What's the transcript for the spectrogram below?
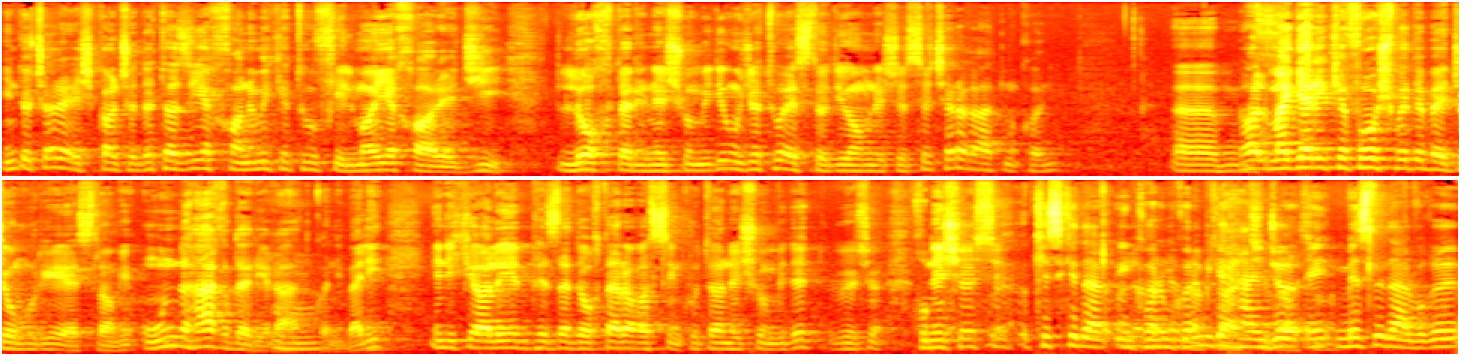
این دوچار اشکال شده. تازه یه خانمی که تو فیلم های خارجی لخت داری نشون میدی اونجا تو استودیوم نشسته چرا قطع می‌کنی؟ حال مگری که فوش بده به جمهوری اسلامی. اون حق داری قطع کنی. ولی اینی که حالا یه پسر دختر آستین کوتاه نشون میده خب نشستی کسی که در این کار می‌کنه میگه هنجار مثل در واقع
